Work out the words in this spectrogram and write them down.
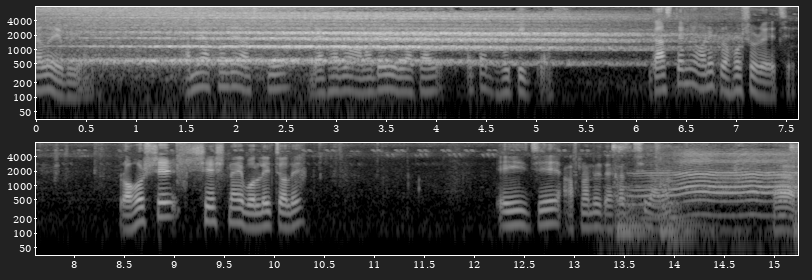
হ্যালো এভরিওয়ান আমি আপনাদের আজকে দেখাবো আমাদের এলাকায় একটা ভৌতিক গাছ। গাছটা নিয়ে অনেক রহস্য রয়েছে। রহস্যের শেষ নাই বললেই চলে। এই যে আপনাদের দেখাচ্ছি দাঁড়ান হ্যাঁ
